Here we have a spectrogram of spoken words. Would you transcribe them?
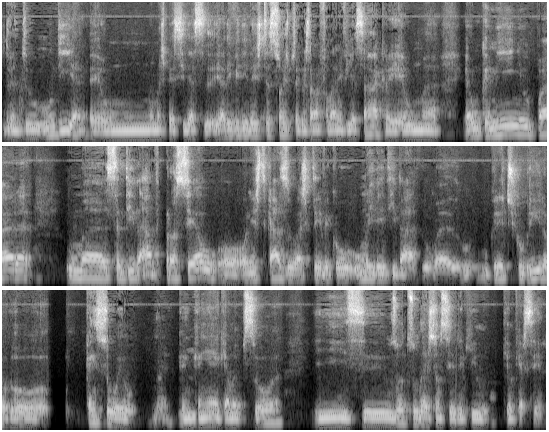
durante um dia. É uma espécie dessa. É dividida em estações, por isso é que eu estava a falar em via sacra, é, uma, é um caminho para uma santidade para o céu, ou, ou, neste caso acho que tem a ver com uma identidade, uma, o, o querer descobrir ou, ou, quem sou eu, é? quem, quem é aquela pessoa e se os outros o deixam ser aquilo que ele quer ser.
